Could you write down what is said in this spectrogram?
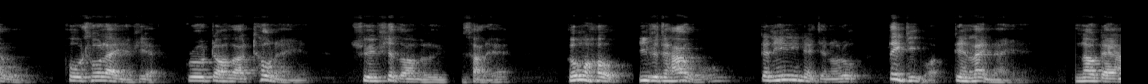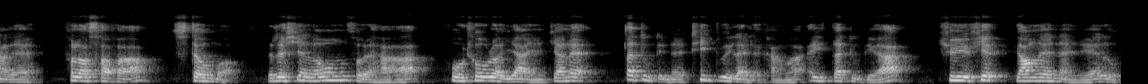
ကိုဖိုထိုးလိုက်ရင်ဖြစ် proton ကထုတ်နိုင်ရင်ရွှေဖြစ်သွားမလို့ယူဆတယ် သို့မဟုတ်ဒီဗဒါကိုတနည်းနည်းနဲ့ကျွန်တော်တို့သိတိပေါ့တင်လိုက်နိုင်ရင်နောက်တိုင်းကလည်း philosopher stone ပေါ့ဒါလို့ရှင်လုံးဆိုတဲ့ဟာကဖိုထိုးတော့ရရင်ကျန်တဲ့တတ္တုတွေနဲ့ထိတွေ့လိုက်တဲ့အခါမှာအဲ့ဒီတတ္တုတွေကရွှေဖြစ်ပြောင်းလဲနိုင်တယ်လို့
